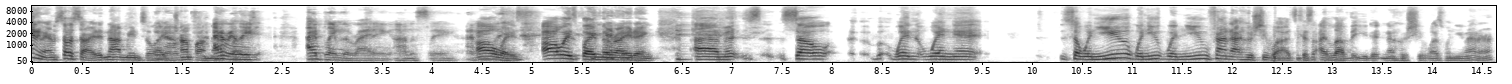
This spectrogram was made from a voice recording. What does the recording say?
anyway i'm so sorry i did not mean to You like know, trump on that I but really, I blame the writing, honestly. I don't blame- always always blame the writing um so when when uh, so when you when you when you found out who she was because i love that you didn't know who she was when you met her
